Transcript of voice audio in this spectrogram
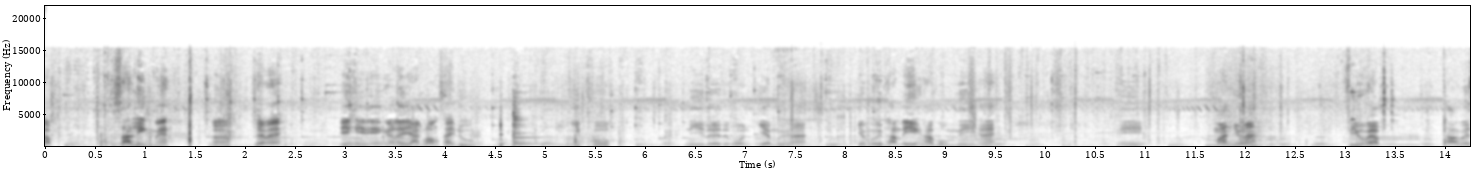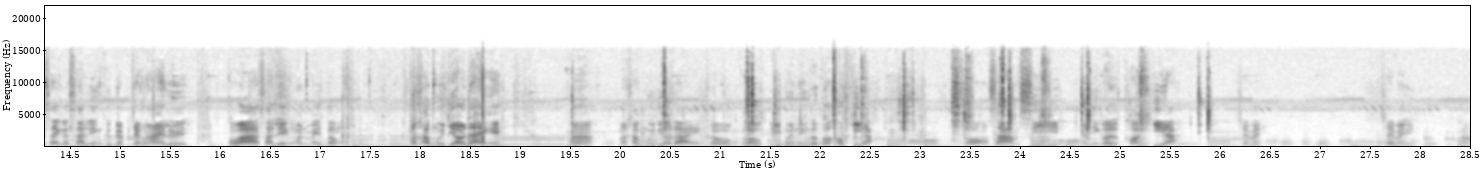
กับซาลิงไหมอ่าใช่ไหมเองเห็นเองก็เลยอยากลองใส่ดูยิปโกนี่เลยทุกคนเกียร์มือฮะเกียร์มือทำเองครับผมนี่เห็นไหมนี่มันอยู่นะฟิลแบบถ้าไปใส่กับซาเล้งคือแบบจะง่ายเลย เพราะว่าซาเล้งมันไม่ต้องมาขับมือเดียวได้ไง อ่ามาขับมือเดียวได้ เราเราอีกมือหนึ่งแล้วก็เข้าเกียร์สองสามสี่อันนี้ก็ถอนเกียร์ใช่ไหมใช่ไหมนี่อ่า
